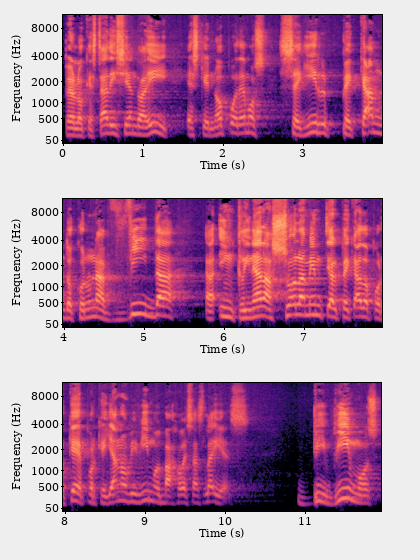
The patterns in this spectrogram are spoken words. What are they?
Pero lo que está diciendo ahí es que no podemos seguir pecando con una vida ah, inclinada solamente al pecado. ¿Por qué? Porque ya no vivimos bajo esas leyes. Vivimos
